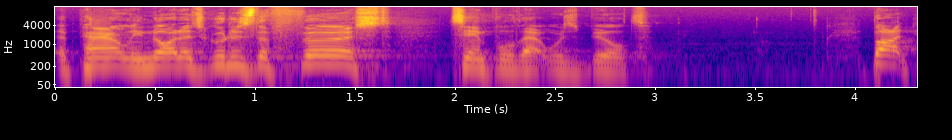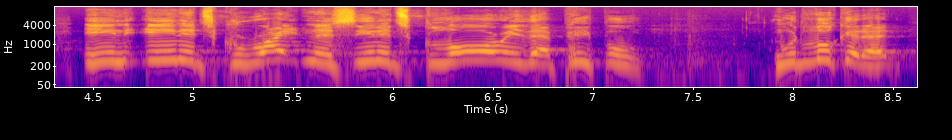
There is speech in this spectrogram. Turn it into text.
apparently not as good as the first temple that was built. But in, in its greatness, in its glory, that people would look at it,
